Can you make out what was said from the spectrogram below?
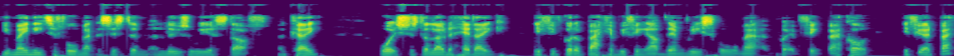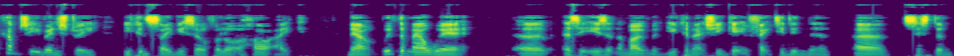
you may need to format the system and lose all your stuff okay or it's just a load of headache if you've got to back everything up then reformat and put everything back on. If you had backups to your registry you can save yourself a lot of heartache. Now with the malware uh, as it is at the moment, you can actually get infected in the uh, system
